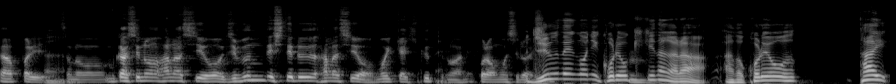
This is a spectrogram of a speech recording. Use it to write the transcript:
やっぱり、うんその、昔の話を、自分でしてる話をもう一回聞くっていうのはね、これは面白い。10年後にこれを聞きながら、あのこれを対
